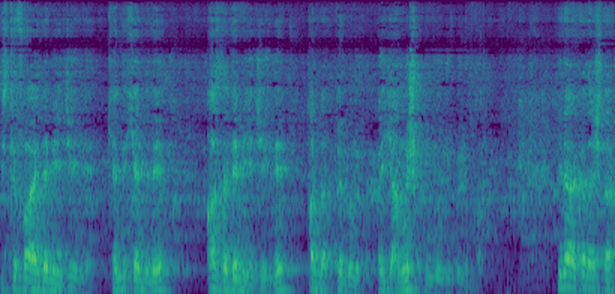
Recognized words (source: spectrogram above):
istifa edemeyeceğini, kendi kendini azledemeyeceğini anlattığı bölüm var. ve yanlış bulduğu bir bölüm var. Yine arkadaşlar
